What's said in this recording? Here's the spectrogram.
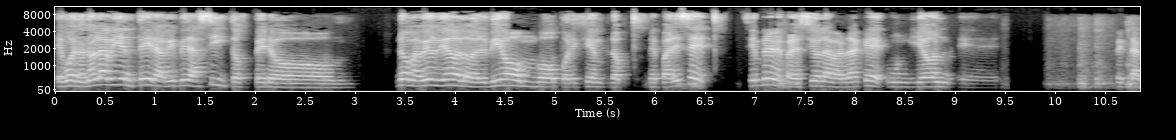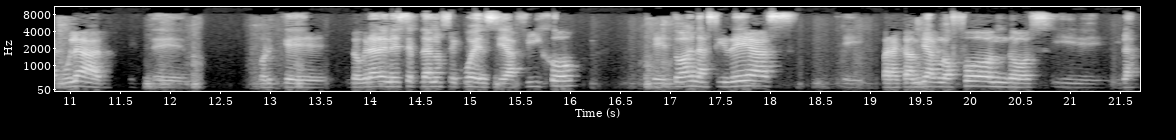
Eh, bueno, no la vi entera, vi pedacitos, pero... No, me había olvidado lo del biombo, por ejemplo. Me parece, siempre me pareció, la verdad, que un guion eh, espectacular, este, porque lograr en ese plano secuencia fijo eh, todas las ideas eh, para cambiar los fondos y, las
